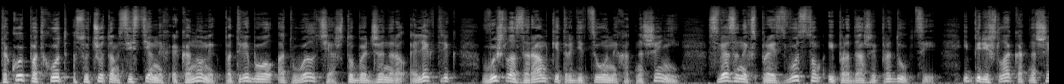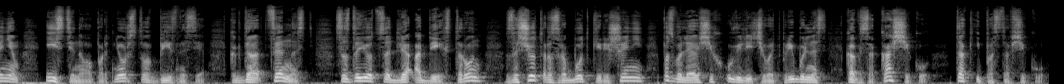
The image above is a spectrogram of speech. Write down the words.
Такой подход с учетом системных экономик потребовал от Уэлча, чтобы General Electric вышла за рамки традиционных отношений, связанных с производством и продажей продукции, и перешла к отношениям истинного партнерства в бизнесе, когда ценность создается для обеих сторон за счет разработки решений, позволяющих увеличивать прибыльность как заказчику, так и поставщику.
